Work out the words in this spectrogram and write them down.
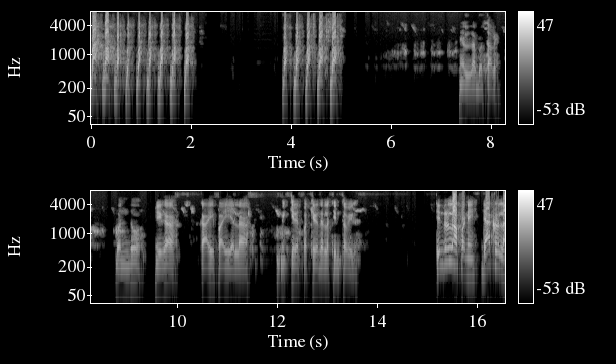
ಬಾ ಬಾ ಬಾ ಬಾ ಬಾ ಬಾ ಬಾ ಬಾ ಬಾ ಬಾ ಬಾ ಬಾ ಬಾ ಬಾ ಎಲ್ಲ ಬರ್ತಾವೆ ಬಂದು ಈಗ ಕಾಯಿ ಪಾಯಿ ಎಲ್ಲ ಮಿಕ್ಕಿರೋದ್ ಪಕ್ಕಿರೋದೆಲ್ಲ ಈಗ. ತಿಂದ್ರಲ್ಲ ಅಪ್ಪಣ್ಣಿ ಯಾಕ್ರಲ್ಲ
